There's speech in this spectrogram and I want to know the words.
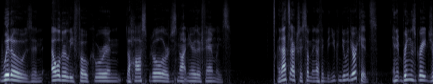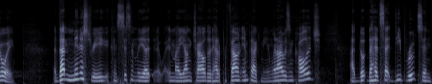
widows and elderly folk who were in the hospital or just not near their families. And that's actually something I think that you can do with your kids, and it brings great joy. Uh, that ministry consistently uh, in my young childhood had a profound impact on me. And when I was in college, uh, th- that had set deep roots, and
